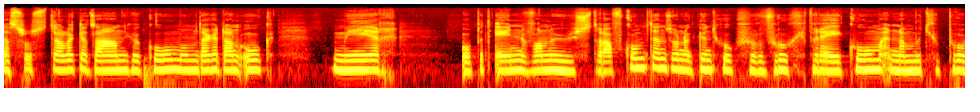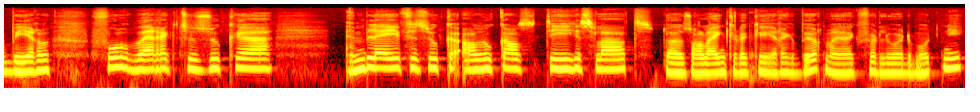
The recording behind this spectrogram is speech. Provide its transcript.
dat is zo stilletjes aangekomen, omdat je dan ook meer op het einde van je straf komt en zo. Dan kun je ook voor vroeg vrijkomen en dan moet je proberen voor werk te zoeken en blijven zoeken, als als het tegenslaat. Dat is al enkele keren gebeurd, maar ik verloor de moed niet.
